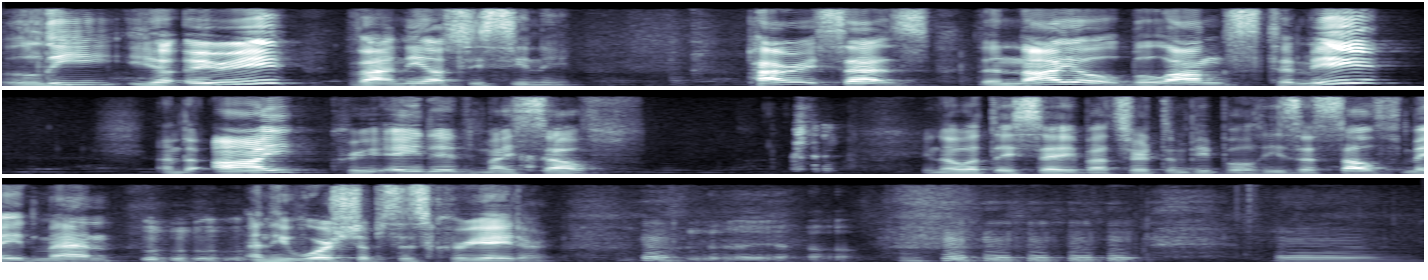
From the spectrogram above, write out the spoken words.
Li Ya'iri Vani Asisini. Pare says, the Nile belongs to me, and I created myself. You know what they say about certain people? He's a self made man and he worships his creator.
